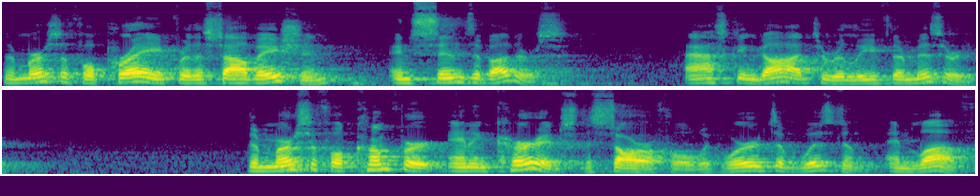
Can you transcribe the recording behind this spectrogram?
The merciful pray for the salvation and sins of others, asking God to relieve their misery. The merciful comfort and encourage the sorrowful with words of wisdom and love.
